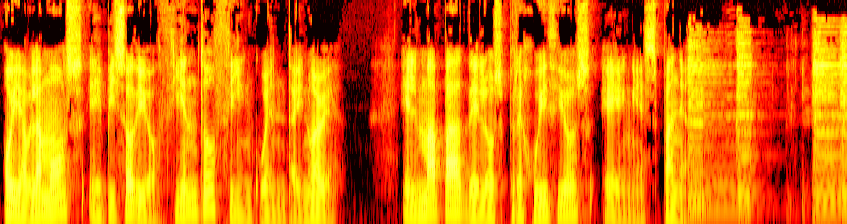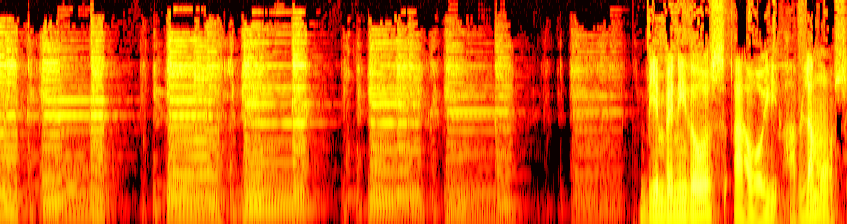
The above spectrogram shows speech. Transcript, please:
Hoy hablamos episodio 159. El mapa de los prejuicios en España. Bienvenidos a Hoy Hablamos,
